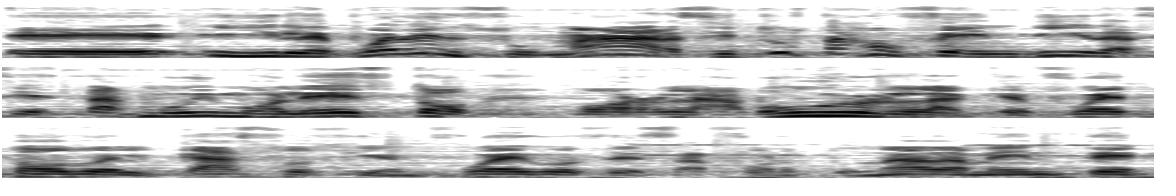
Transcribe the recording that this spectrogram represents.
Eh, y le pueden sumar, si tú estás ofendida, si estás muy molesto por la burla que fue todo el caso Cienfuegos, desafortunadamente,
